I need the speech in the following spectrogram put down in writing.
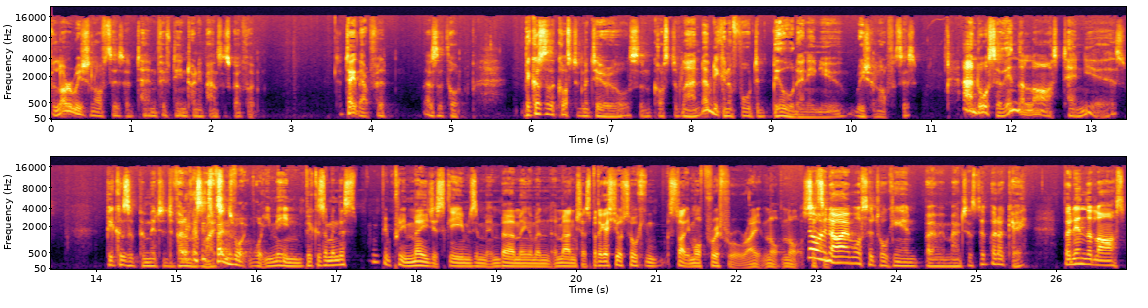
A lot of regional offices are 10, 15, 20 pounds a square foot. So take that for as a thought. Because of the cost of materials and cost of land, nobody can afford to build any new regional offices. And also, in the last 10 years, because of permitted development guess it depends what, what you mean, because I mean, there's been pretty major schemes in, in Birmingham and, and Manchester, but I guess you're talking slightly more peripheral, right? Not not city. No, no, I'm also talking in Birmingham, Manchester, but okay. But in the last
